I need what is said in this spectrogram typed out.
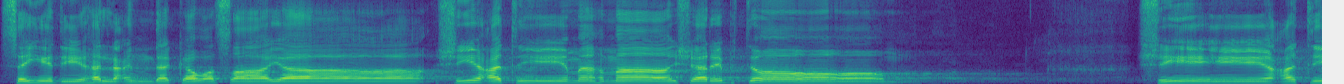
سيدي هل عندك وصايا؟ شيعتي مهما شربتم. شيعتي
